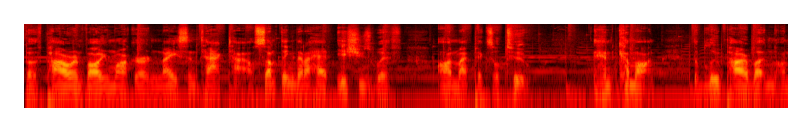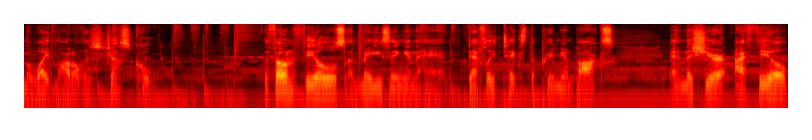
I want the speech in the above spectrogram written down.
both power and volume rocker, are nice and tactile, something that I had issues with on my Pixel 2. And come on, the blue power button on the white model is just cool. The phone feels amazing in the hand, definitely ticks the premium box, and this year I feel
